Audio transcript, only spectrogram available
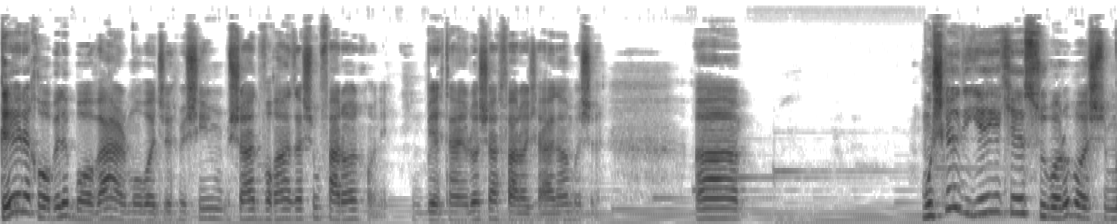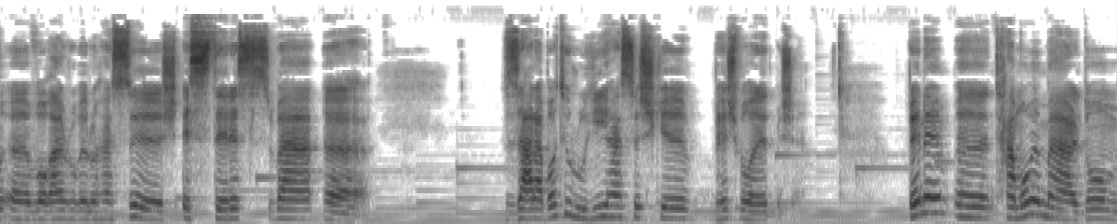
غیر قابل باور مواجه میشیم شاید واقعا ازشون فرار کنیم. بهترین راه شاید فرار کردن باشه. مشکل دیگه که سوبارو باش واقعا روبرو هستش استرس و ضربات روحی هستش که بهش وارد میشه. بین تمام مردم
